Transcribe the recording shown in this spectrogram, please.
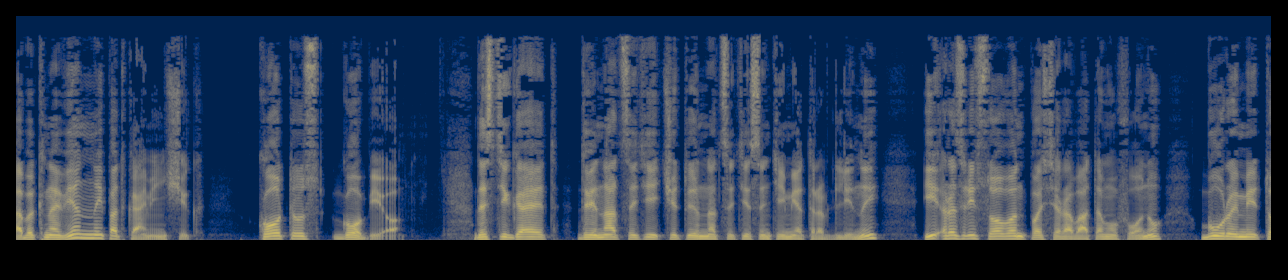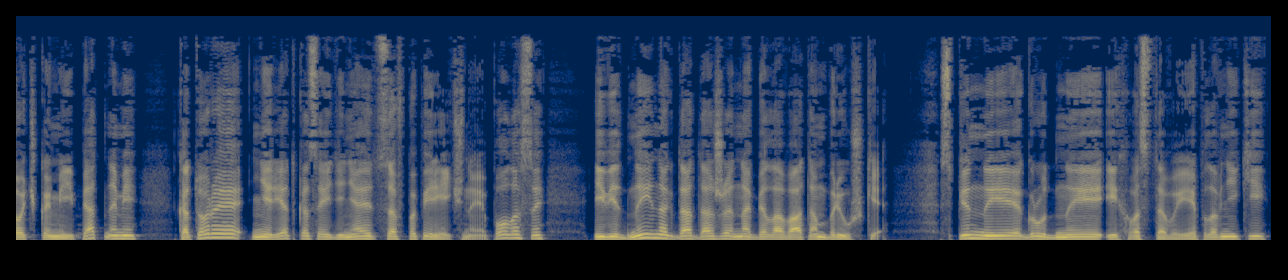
Обыкновенный подкаменщик – Котус гобио достигает 12-14 см длины и разрисован по сероватому фону бурыми точками и пятнами, которые нередко соединяются в поперечные полосы и видны иногда даже на беловатом брюшке – Спинные, грудные и хвостовые плавники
